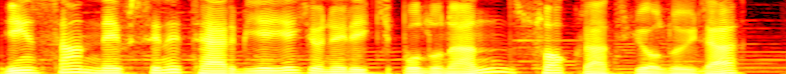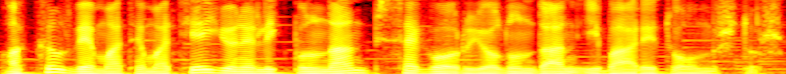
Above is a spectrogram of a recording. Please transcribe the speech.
insan nefsini terbiyeye yönelik bulunan Sokrat yoluyla akıl ve matematiğe yönelik bulunan Pisagor yolundan ibaret olmuştur.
